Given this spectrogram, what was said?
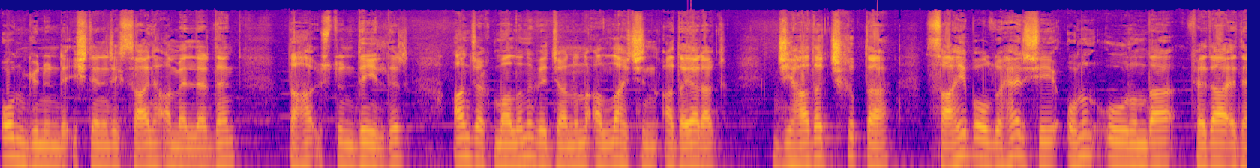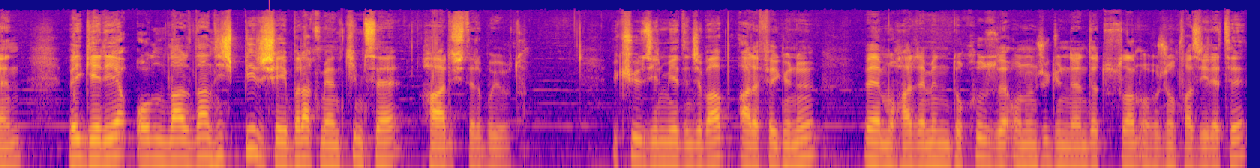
10 gününde işlenecek salih amellerden daha üstün değildir. Ancak malını ve canını Allah için adayarak cihada çıkıp da sahip olduğu her şeyi onun uğrunda feda eden ve geriye onlardan hiçbir şey bırakmayan kimse hariçtir buyurdu. 227. Bab Arefe günü ve Muharrem'in 9 ve 10. günlerinde tutulan orucun fazileti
